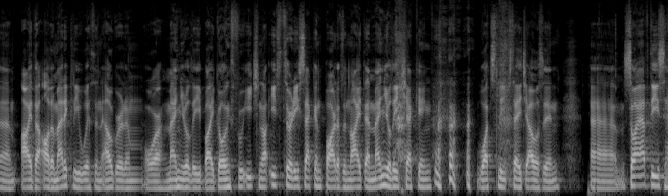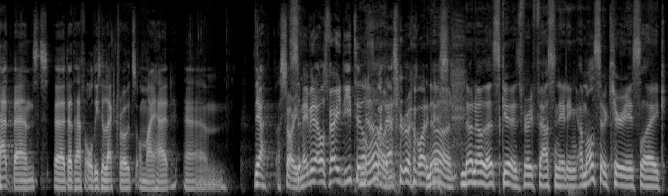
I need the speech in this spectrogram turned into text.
um, either automatically with an algorithm or manually by going through each each 30 second part of the night and manually checking what sleep stage I was in. Um, so I have these headbands uh, that have all these electrodes on my head. Um, yeah, sorry, so, maybe that was very detailed, no, but that's what it no, is. No, no, that's good. It's very fascinating. I'm also curious, like,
